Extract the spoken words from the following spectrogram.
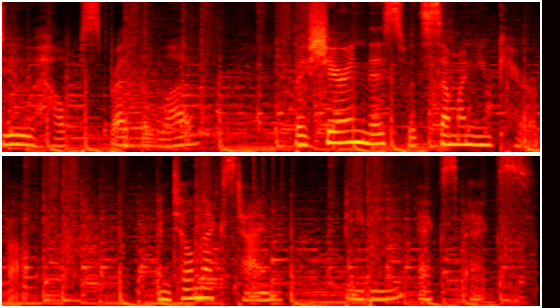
do help spread the love by sharing this with someone you care about. Until next time, BBXX.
